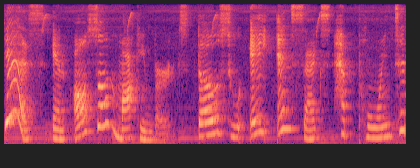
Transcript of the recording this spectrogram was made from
Yes, and also mockingbirds. Those who ate insects had pointed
